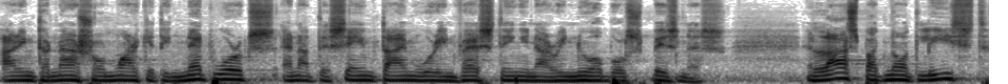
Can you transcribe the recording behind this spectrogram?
our, international marketing networks, and at the same time, we're investing in our renewables business. And last but not least,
